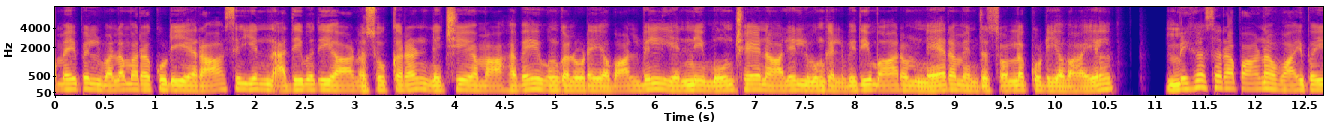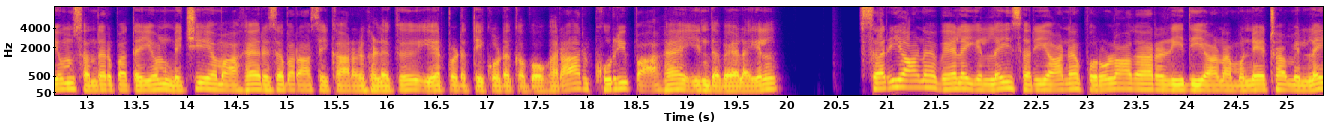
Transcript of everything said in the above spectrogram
அமைப்பில் வலம் வரக்கூடிய ராசியின் அதிபதியான சுக்கரன் நிச்சயமாகவே உங்களுடைய வாழ்வில் எண்ணி மூன்றே நாளில் உங்கள் விதி மாறும் நேரம் என்று சொல்லக்கூடிய வகையில் மிக சிறப்பான வாய்ப்பையும் சந்தர்ப்பத்தையும் நிச்சயமாக ரிசபராசிக்காரர்களுக்கு ஏற்படுத்தி கொடுக்க போகிறார். குறிப்பாக இந்த வேளையில் சரியான வேலை இல்லை சரியான பொருளாதார ரீதியான முன்னேற்றம் இல்லை.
